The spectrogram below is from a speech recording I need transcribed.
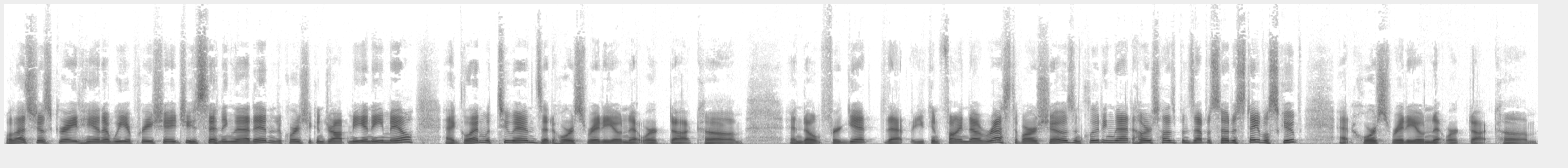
Well, that's just great, Hannah. We appreciate you sending that in. And of course, you can drop me an email at glenn with two N's at horseradionetwork.com. And don't forget that you can find the rest of our shows, including that Horse Husbands episode of Stable Scoop, at horseradionetwork.com.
